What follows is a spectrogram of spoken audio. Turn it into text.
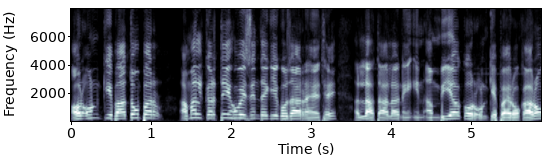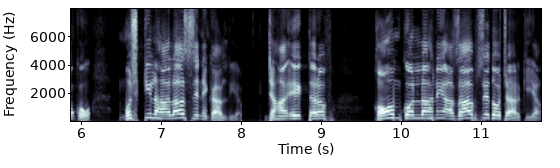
और उनकी बातों पर अमल करते हुए ज़िंदगी गुजार रहे थे। अल्लाह ताला ने इन अम्बिया को और उनके पैरोकारों को मुश्किल हालात से निकाल दिया, जहाँ एक तरफ़ कौम को अल्लाह ने अजाब से दो चार किया,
